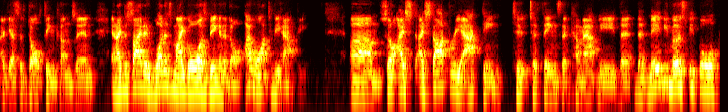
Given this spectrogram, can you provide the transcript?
I, guess adulting comes in. And I decided, what is my goal as being an adult? I want to be happy. Um, so I, I stopped reacting to, to things that come at me that, that maybe most people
